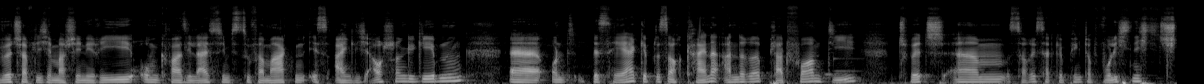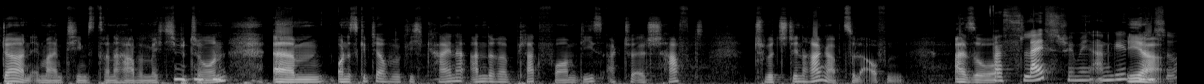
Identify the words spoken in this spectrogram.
wirtschaftliche Maschinerie, um quasi Livestreams zu vermarkten, ist eigentlich auch schon gegeben. Äh, und bisher gibt es auch keine andere Plattform, die Twitch, ähm, sorry, es hat gepinkt, obwohl ich nicht Stören in meinem Teams drin habe, möchte ich betonen. ähm, und es gibt ja auch wirklich keine andere Plattform, die es aktuell schafft, Twitch den Rang abzulaufen. Also. Was Livestreaming angeht, ja. du?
